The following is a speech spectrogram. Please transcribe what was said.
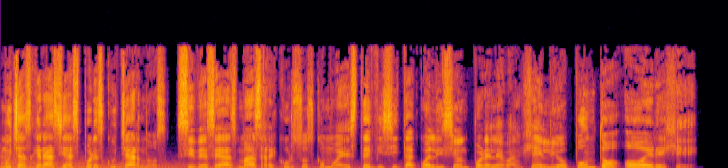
Muchas gracias por escucharnos. Si deseas más recursos como este, visita coaliciónporelevangelio.org.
